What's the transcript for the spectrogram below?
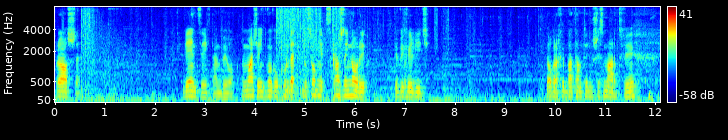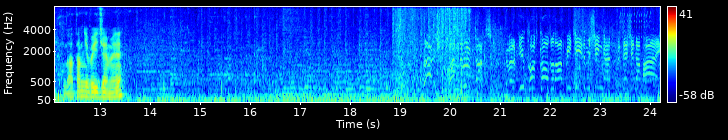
Proszę. Więcej ich tam było. No macie, oni mogą, kurde, dosłownie z każdej nory się wychylić. Dobra, chyba tamten już jest martwy. No, a tam nie wejdziemy. RPGs and machine guns positioned up high.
